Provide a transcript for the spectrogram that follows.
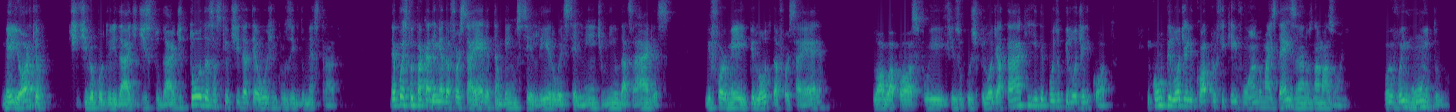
melhor que eu tive a oportunidade de estudar, de todas as que eu tive até hoje, inclusive do mestrado. Depois fui para a Academia da Força Aérea, também um celeiro excelente, o Ninho das Águias. Me formei piloto da Força Aérea. Logo após fui fiz o curso de piloto de ataque e depois o piloto de helicóptero. E como piloto de helicóptero, fiquei voando mais 10 anos na Amazônia. Então voei muito,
